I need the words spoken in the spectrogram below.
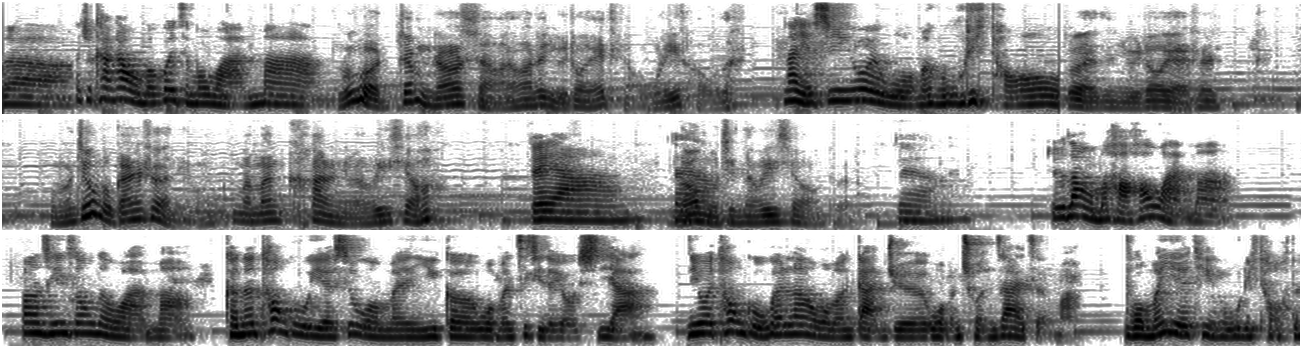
的。那就看看我们会怎么玩嘛。如果这么着想的话，这宇宙也挺无厘头的。那也是因为我们无厘头。对，这宇宙也是，我们就不干涉你们，慢慢看着你们微笑。对呀，老母亲的微笑，对，对啊，就让我们好好玩嘛，放轻松的玩嘛。可能痛苦也是我们一个我们自己的游戏啊，因为痛苦会让我们感觉我们存在着嘛。我们也挺无厘头的，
